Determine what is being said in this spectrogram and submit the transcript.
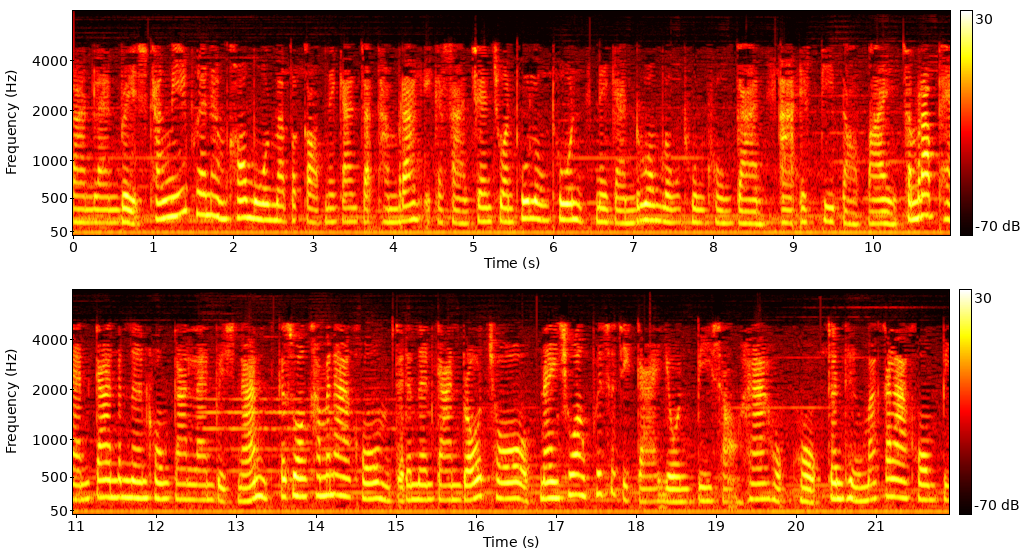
การ Land Bridge ทั้งนี้เพื่อนำข้อมูลมาประกอบในการจัดทำร่างเอกสารเชิญชวนผู้ลงทุน ในการร่วมลงทุนโครงการ RFP ต่อไปสำหรับแผนการดำเนินโครงการ Land Bridge นั้น กระทรวงคมนาคมจะดำเนินการ Road Show ในช่วงพฤศจิกายนปี 2566 จนถึงมกราคมปี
